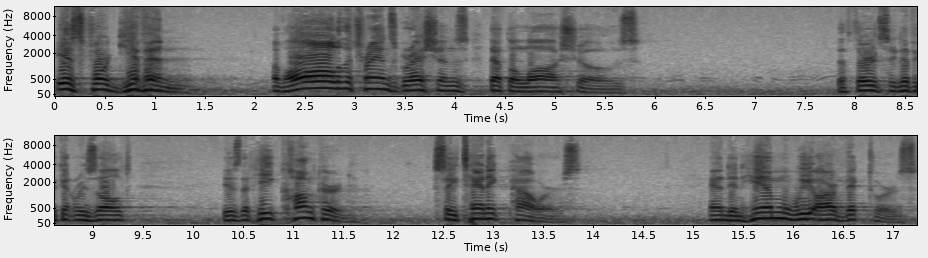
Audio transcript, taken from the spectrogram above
is forgiven of all of the transgressions that the law shows. The third significant result is that he conquered satanic powers and in him we are victors.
